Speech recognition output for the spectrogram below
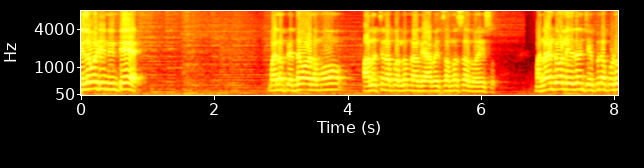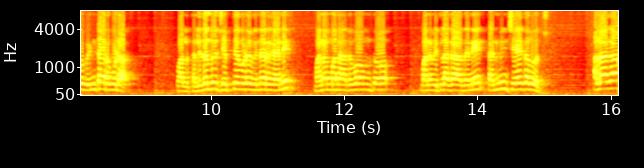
నిలబడి నింటే మనం పెద్దవాళ్ళము ఆలోచన పరులం నాకు యాభై సంవత్సరాల వయసు. మనంటి వాళ్ళు ఏదైనా చెప్పినప్పుడు వింటారు కూడా. వాళ్ళ తల్లిదండ్రులు చెప్తే కూడా వినరు కానీ మనం మన అనుభవంతో మనం ఇట్లా కాదని కన్విన్స్ చేయగలవచ్చు. అలాగా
